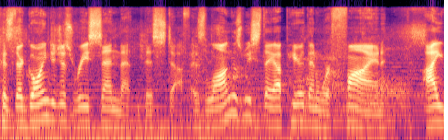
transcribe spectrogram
because they're going to just resend that this stuff. As long as we stay up here, then we're fine. I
